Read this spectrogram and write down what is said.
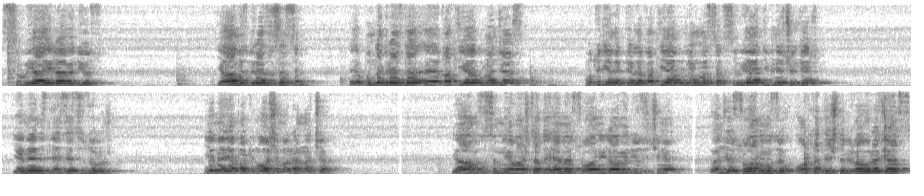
sıvı yağ ilave ediyoruz. Yağımız biraz ısınsın. E, bunda biraz da e, katı yağ kullanacağız. Bu tür yemeklerde katı yağ kullanmazsak sıvı yağ dibine çöker. Yemeğimiz lezzetsiz olur. Yemeği yaparken o aşamaları anlatacağım. Yağımız ısınmaya başladı. Hemen soğan ilave ediyoruz içine. Önce soğanımızı orta ateşte bir kavuracağız.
